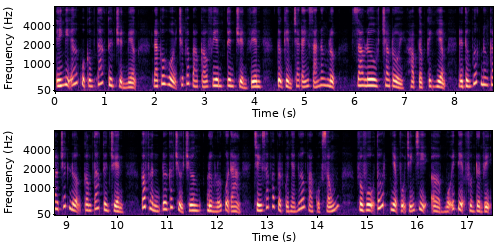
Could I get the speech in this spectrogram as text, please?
ý nghĩa của công tác tuyên truyền miệng, là cơ hội cho các báo cáo viên, tuyên truyền viên tự kiểm tra đánh giá năng lực, giao lưu, trao đổi, học tập kinh nghiệm để từng bước nâng cao chất lượng công tác tuyên truyền, góp phần đưa các chủ trương, đường lối của Đảng, chính sách pháp luật của nhà nước vào cuộc sống, phục vụ tốt nhiệm vụ chính trị ở mỗi địa phương đơn vị.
